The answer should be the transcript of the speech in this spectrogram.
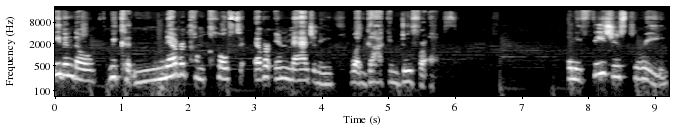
even though we could never come close to ever imagining what God can do for us. In Ephesians 3,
